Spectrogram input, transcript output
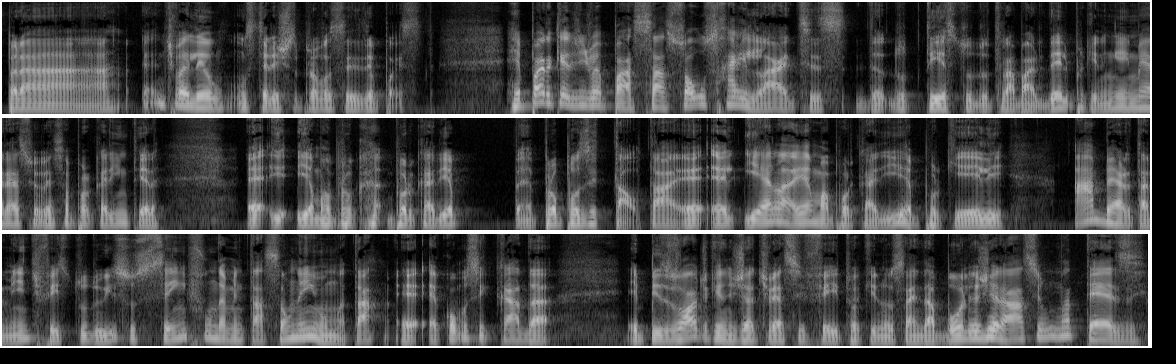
para. A gente vai ler uns trechos para vocês depois. Repare que a gente vai passar só os highlights do, do, texto do trabalho dele, porque ninguém merece ouvir essa porcaria inteira. É, e, e é uma porcaria é, proposital, tá? É, é, e ela é uma porcaria porque ele abertamente fez tudo isso sem fundamentação nenhuma, tá? É, é como se cada episódio que a gente já tivesse feito aqui no Saindo da Bolha gerasse uma tese.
